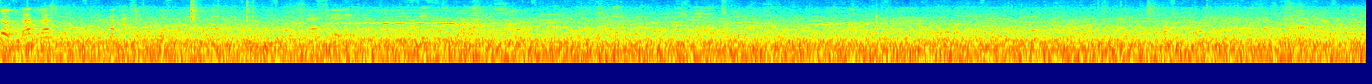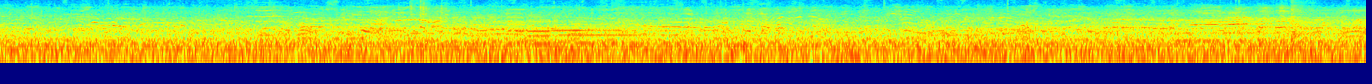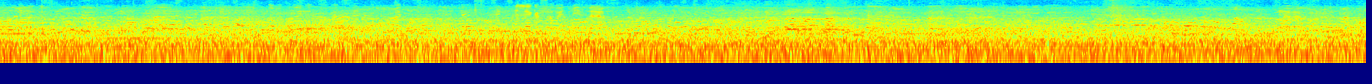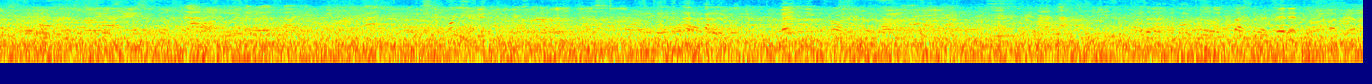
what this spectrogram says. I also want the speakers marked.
Speaker 1: Что, туда, туда?
Speaker 2: vedet olivat vielä.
